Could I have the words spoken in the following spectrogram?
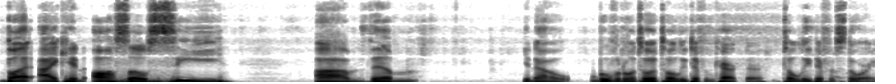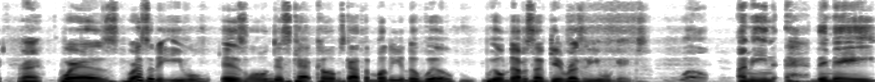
but I can also see um, them, you know, moving on to a totally different character, totally different story. Right. Whereas Resident Evil, as long as Capcom's got the money and the will, we'll never stop getting Resident Evil games. Well, I mean, they may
